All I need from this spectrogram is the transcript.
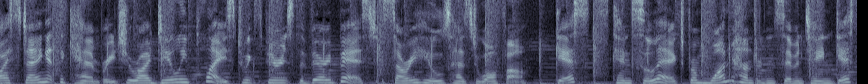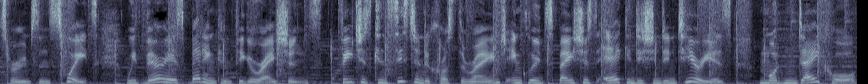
By staying at the Cambridge, you're ideally placed to experience the very best Surry Hills has to offer. Guests can select from 117 guest rooms and suites with various bedding configurations. Features consistent across the range include spacious air-conditioned interiors, modern decor,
